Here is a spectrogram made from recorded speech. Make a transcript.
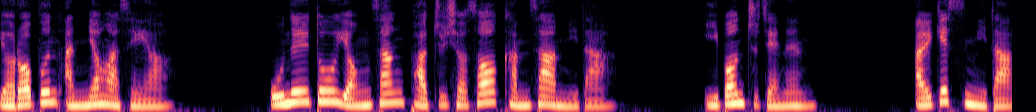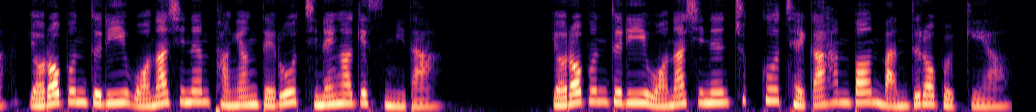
여러분 안녕하세요. 오늘도 영상 봐주셔서 감사합니다. 이번 주제는 알겠습니다. 여러분들이 원하시는 방향대로 진행하겠습니다. 여러분들이 원하시는 축구 제가 한번 만들어 볼게요.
